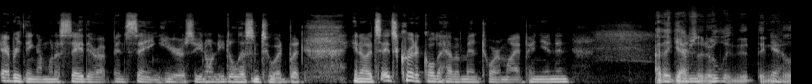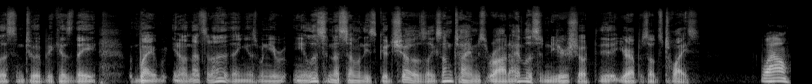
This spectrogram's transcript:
everything i'm going to say there i've been saying here so you don't need to listen to it but you know it's it's critical to have a mentor in my opinion and I think absolutely that they need yeah. to listen to it because they, by you know, and that's another thing is when you you listen to some of these good shows, like sometimes Rod, I listen to your show, your episodes twice. Wow.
